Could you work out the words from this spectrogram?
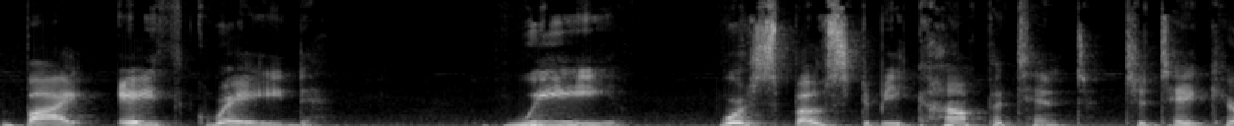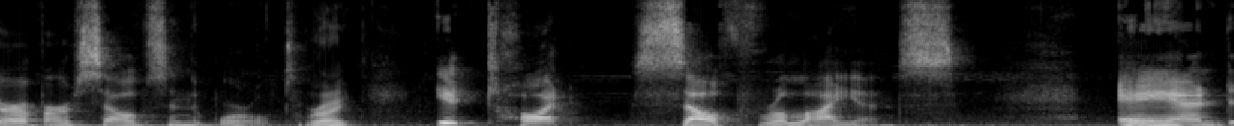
By eighth grade, we were supposed to be competent to take care of ourselves in the world. Right? it taught self-reliance. And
